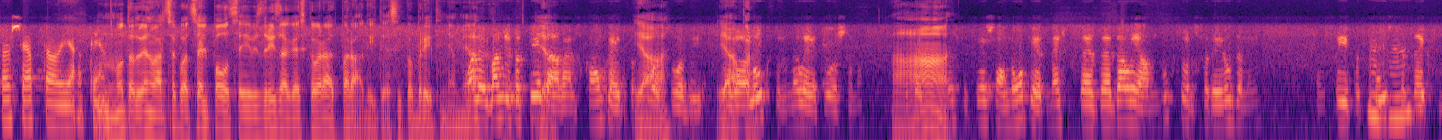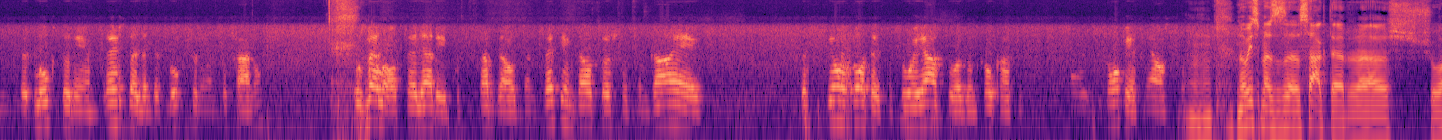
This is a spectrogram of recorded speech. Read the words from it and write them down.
paši aptaujātie. Nu, tad vienmēr sakot, ceļu policija visdrīzākais, ka varētu parādīties ik pa brītiņam. Jā. Man ir, man ir pat piedāvājums konkrēti par jā. to sodīt. Jā, par lukturu nelietošanu. Tas ir tiešām nopietni. Mēs dalījām lukturus arī rudenī. Mums bija pat puse, mm -hmm. teiksim, bet lukturiem, trešdaļa, bet lukturiem. Tā kā, nu, uz veloceļa arī apdraud gan pretīm daudzos, gan gājējus tas pilnīgi noteikti to jāsod un kaut kā tas nopietni jāuztver. Mm -hmm. nu, vismaz uh, sākt ar uh, šo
